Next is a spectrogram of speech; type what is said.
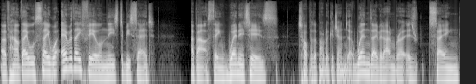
of how they will say whatever they feel needs to be said about a thing when it is top of the public agenda. When David Attenborough is saying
